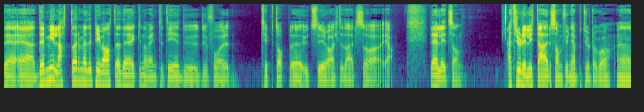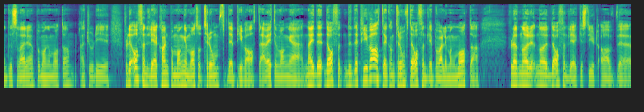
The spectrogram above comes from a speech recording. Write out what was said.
Det er, det er, mye lettere med de private. Det er ikke noe ventetid. Du, du får tipp topp uh, utstyr og alt det der, så ja. Det er litt sånn jeg tror det er litt der samfunnet er på tur til å gå, eh, dessverre, på mange måter. Jeg tror de, For det offentlige kan på mange måter trumfe det private. Jeg vet det mange Nei, det, det, det, det private kan trumfe det offentlige på veldig mange måter. Fordi at når, når det offentlige er ikke styrt av eh,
